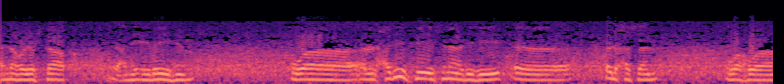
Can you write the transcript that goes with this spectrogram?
أنه يشتاق يعني إليهم. والحديث في إسناده آه، الحسن وهو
